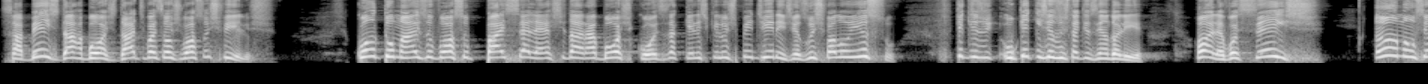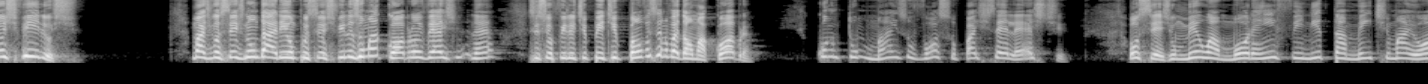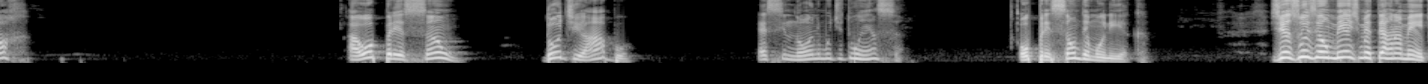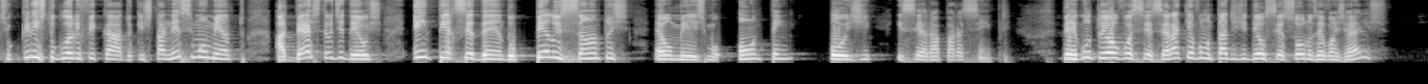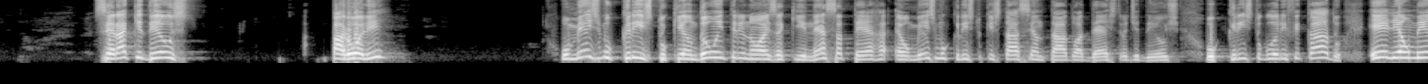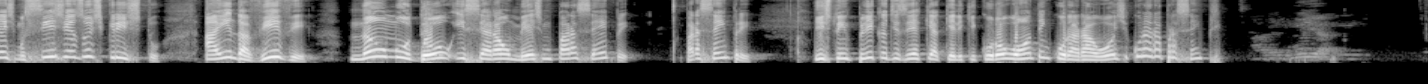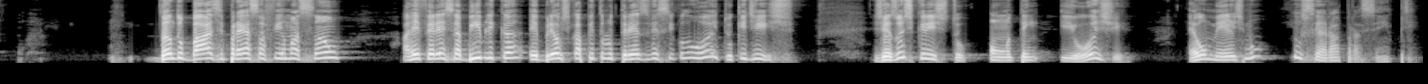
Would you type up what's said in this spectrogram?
sabeis dar boas dádivas aos vossos filhos. Quanto mais o vosso Pai Celeste dará boas coisas àqueles que lhes pedirem. Jesus falou isso. O que, que, Jesus está dizendo ali? Olha, vocês amam seus filhos, mas vocês não dariam para os seus filhos uma cobra ao invés, né? Se seu filho te pedir pão, você não vai dar uma cobra? Quanto mais o vosso Pai Celeste. Ou seja, o meu amor é infinitamente maior. A opressão do diabo é sinônimo de doença, opressão demoníaca. Jesus é o mesmo eternamente, o Cristo glorificado que está nesse momento à destra de Deus, intercedendo pelos santos, é o mesmo ontem, hoje e será para sempre. Pergunto eu a você: será que a vontade de Deus cessou nos evangelhos? Será que Deus parou ali? O mesmo Cristo que andou entre nós aqui nessa terra é o mesmo Cristo que está assentado à destra de Deus, o Cristo glorificado. Ele é o mesmo. Se Jesus Cristo ainda vive, não mudou e será o mesmo para sempre. Para sempre. Isto implica dizer que aquele que curou ontem curará hoje e curará para sempre. Dando base para essa afirmação, a referência bíblica, Hebreus capítulo 13, versículo 8, que diz: Jesus Cristo, ontem e hoje, é o mesmo e o será para sempre.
